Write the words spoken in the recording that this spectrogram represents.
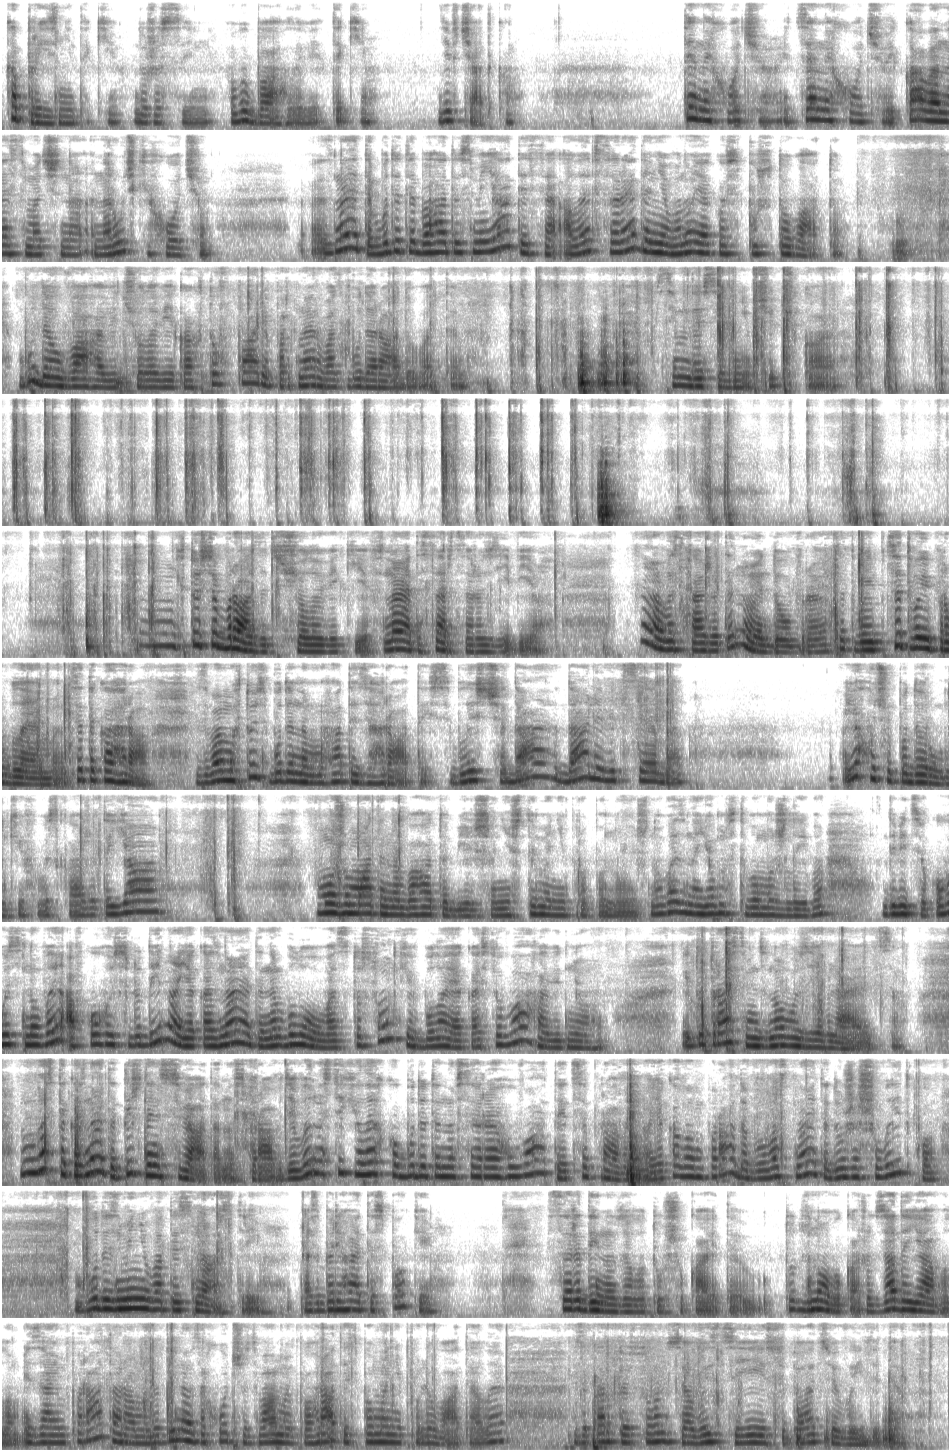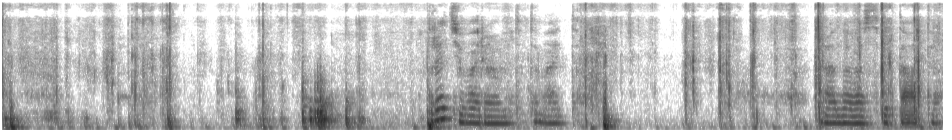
Капризні такі, дуже сильні, вибагливі такі. Дівчатка. Те не хочу, і це не хочу, і кава не смачна, а на ручки хочу. Знаєте, будете багато сміятися, але всередині воно якось пустовато. Буде увага від чоловіка. Хто в парі, партнер вас буде радувати. 70 днів ще чекаю. Хтось образить чоловіків, знаєте, серце розіб'є. Ну, а ви скажете, ну і добре, це твої, це твої проблеми, це така гра. З вами хтось буде намагатись гратись. Ближче да, далі від себе. Я хочу подарунків, ви скажете. Я можу мати набагато більше, ніж ти мені пропонуєш. Нове знайомство можливо. Дивіться, у когось нове, а в когось людина, яка, знаєте, не було у вас стосунків, була якась увага від нього. І тут раз він знову з'являється. Ну, у вас таке, знаєте, тиждень свята насправді. Ви настільки легко будете на все реагувати, і це правильно. Яка вам порада? Бо у вас, знаєте, дуже швидко буде змінюватись настрій. Зберігайте спокій. Середину золоту шукайте. Тут знову кажуть, за дияволом і за імператором людина захоче з вами погратись, поманіпулювати. Але за картою сонця ви з цієї ситуації вийдете. Третій варіант. Давайте. Рада вас вітати.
